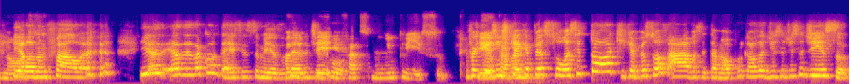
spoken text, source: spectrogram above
e ela não fala. E, às- vezes acontece isso mesmo, né? Tipo, eu faço muito isso. porque a gente tava- quer que a pessoa se toque, que a pessoa fala, ah, você tá mal por causa disso, disso, disso.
